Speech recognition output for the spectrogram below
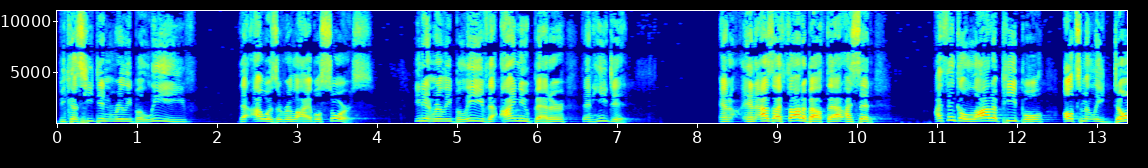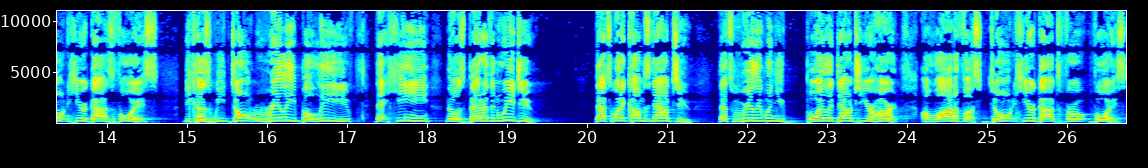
because he didn't really believe that I was a reliable source. He didn't really believe that I knew better than he did. And, and as I thought about that, I said, I think a lot of people ultimately don't hear God's voice because we don't really believe that He knows better than we do. That's what it comes down to. That's really when you boil it down to your heart. A lot of us don't hear God's vo- voice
